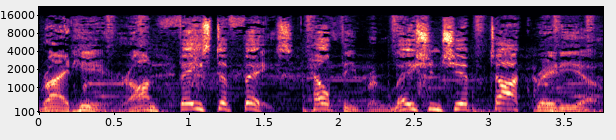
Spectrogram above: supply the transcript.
Right here on Face to Face Healthy Relationship Talk Radio.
